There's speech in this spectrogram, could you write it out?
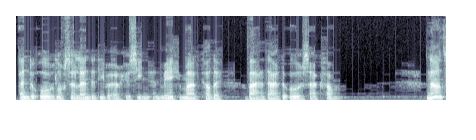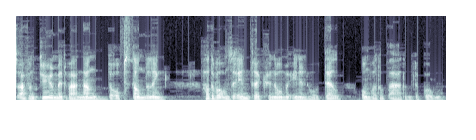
en de oorlogsellende die we er gezien en meegemaakt hadden, waren daar de oorzaak van. Na ons avontuur met Wanang, de opstandeling, hadden we onze intrek genomen in een hotel om wat op adem te komen.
